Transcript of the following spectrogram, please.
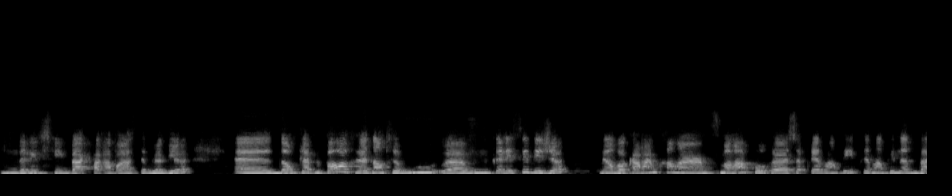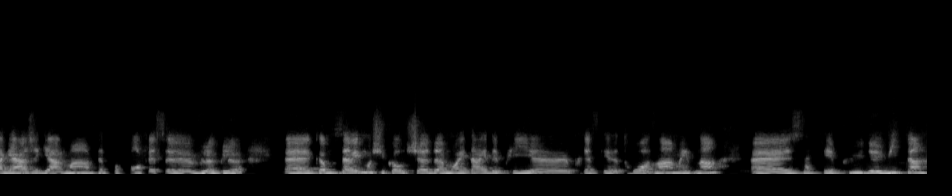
nous donner du feedback par rapport à ce vlog-là. donc, la plupart d'entre vous, vous nous connaissez déjà, mais on va quand même prendre un petit moment pour se présenter, présenter notre bagage également, en fait, pourquoi on fait ce vlog-là. Euh, comme vous savez, moi, je suis coach de Muay Thai depuis euh, presque trois ans maintenant. Euh, ça fait plus de huit ans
